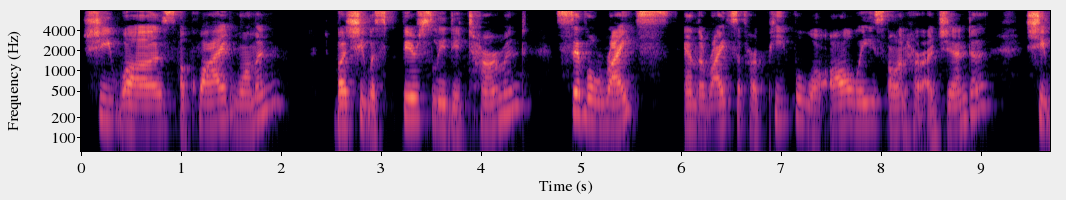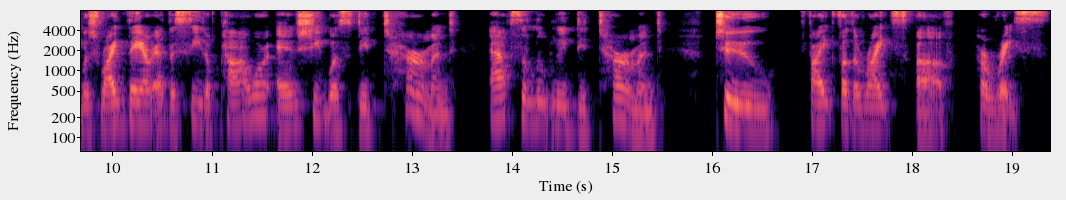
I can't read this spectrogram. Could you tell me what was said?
she was a quiet woman, but she was fiercely determined. Civil rights and the rights of her people were always on her agenda. She was right there at the seat of power, and she was determined, absolutely determined, to fight for the rights of her race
